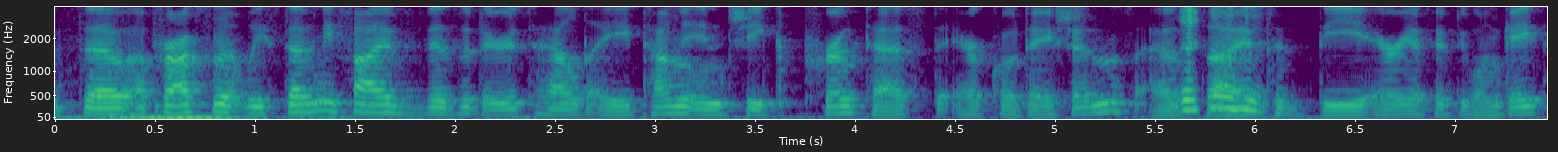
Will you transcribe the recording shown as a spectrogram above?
So, approximately 75 visitors held a tongue in cheek protest, air quotations, outside the Area 51 gate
